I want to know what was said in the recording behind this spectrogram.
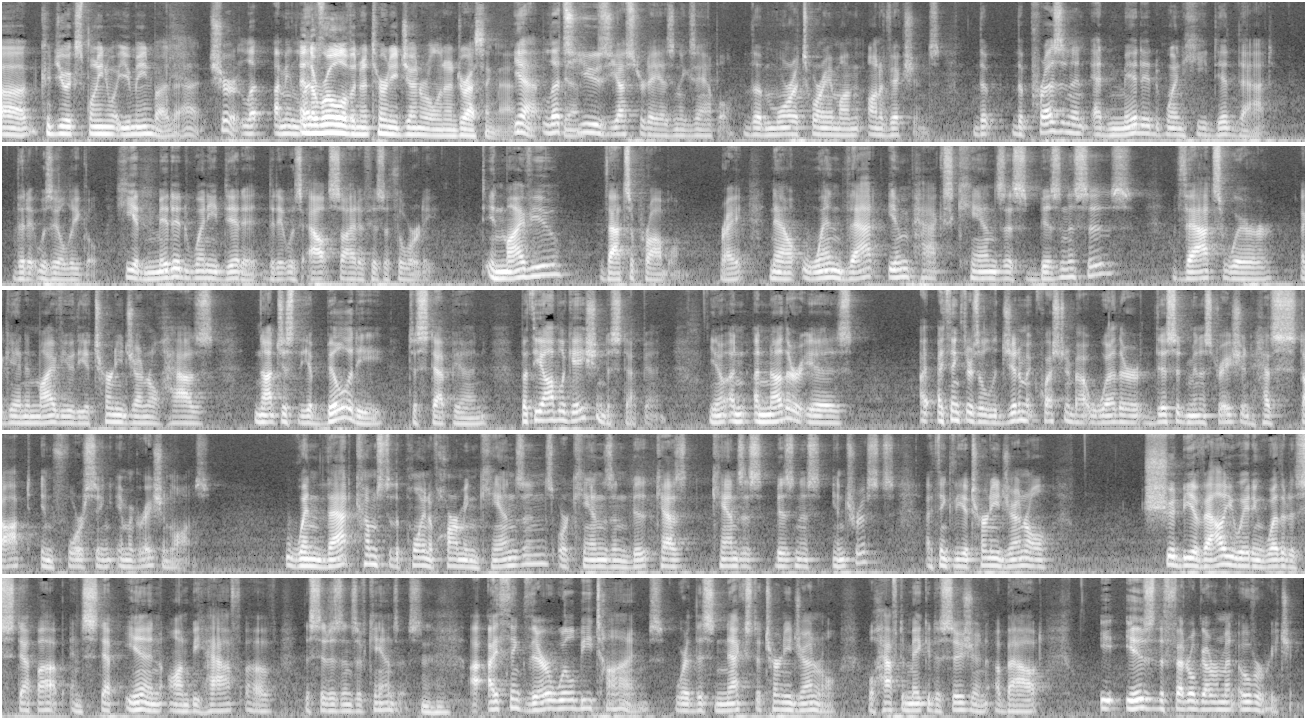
uh, could you explain what you mean by that? Sure. Let, I mean, and the role of an attorney general in addressing that. Yeah. Let's yeah. use yesterday as an example. The moratorium on, on evictions. The the president admitted when he did that that it was illegal. He admitted when he did it that it was outside of his authority. In my view, that's a problem, right? Now, when that impacts Kansas businesses, that's where, again, in my view, the attorney general has not just the ability to step in, but the obligation to step in. You know, an, another is I, I think there's a legitimate question about whether this administration has stopped enforcing immigration laws. When that comes to the point of harming Kansans or Kansas, Kansas business interests, I think the Attorney General should be evaluating whether to step up and step in on behalf of the citizens of Kansas. Mm-hmm. I, I think there will be times where this next attorney general will have to make a decision about is the federal government overreaching?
